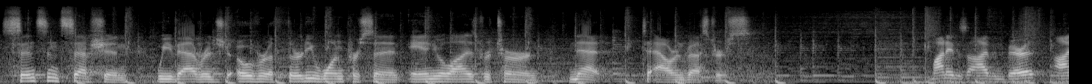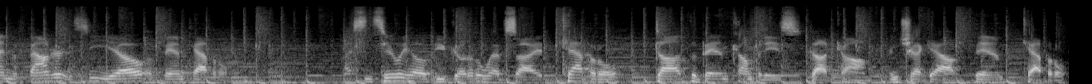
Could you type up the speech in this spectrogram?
Since inception, we've averaged over a 31% annualized return net to our investors. My name is Ivan Barratt. I'm the founder and CEO of BAM Capital. I sincerely hope you go to the website capital.thebamcompanies.com and check out BAM Capital.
